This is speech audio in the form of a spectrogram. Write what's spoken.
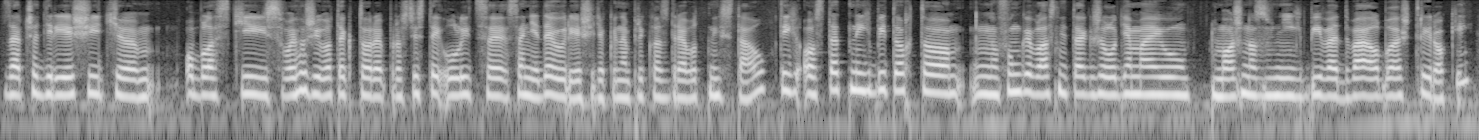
začať riešiť um, oblasti svojho života, ktoré proste z tej ulice sa nedajú riešiť, ako napríklad zdravotný stav. V tých ostatných bytoch to mm, funguje vlastne tak, že ľudia majú možnosť v nich bývať 2 alebo až 3 roky.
